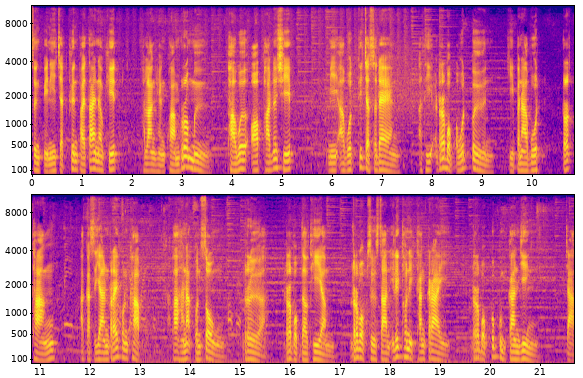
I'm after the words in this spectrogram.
ซึ่งปีนี้จัดขึ้นภายใต้แนวคิด พลังแห่งความร่วมมือ Power of Partnership มีอาวุธที่จัดแสดง อาทิระบบอาวุธปืน ขีปนาวุธ รถถัง อากาศยานไร้คนขับ พาหนะขนส่ง เรือ ระบบดาวเทียม ระบบสื่อสารอิเล็กทรอนิกส์ทางไกล ระบบควบคุมการยิง จาก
